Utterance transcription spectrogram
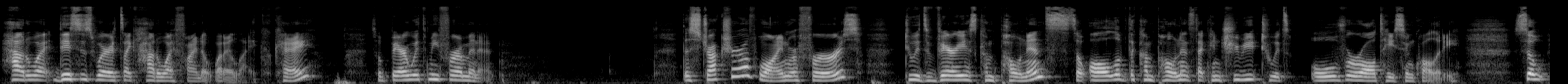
how do I, this is where it's like, how do I find out what I like? Okay. So, bear with me for a minute. The structure of wine refers to its various components, so all of the components that contribute to its overall taste and quality. So,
